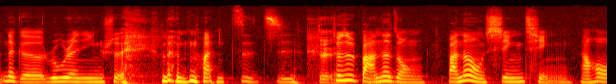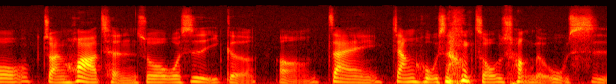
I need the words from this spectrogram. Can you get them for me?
那个如人饮水，冷暖自知。对，就是把那种把那种心情，然后转化成说我是一个嗯在江湖上 走闯的武士。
